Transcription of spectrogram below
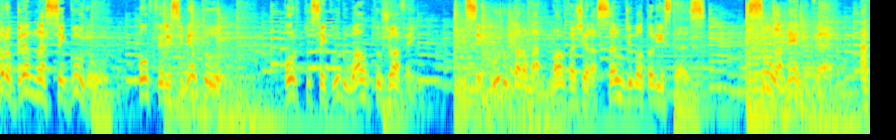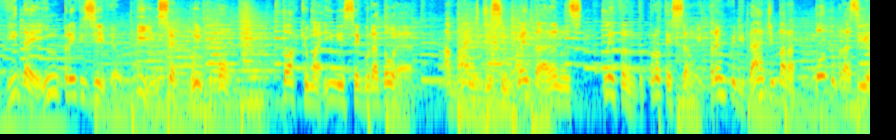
Programa Seguro. Oferecimento Porto Seguro Alto Jovem. O seguro para uma nova geração de motoristas. Sul América. A vida é imprevisível e isso é muito bom. Tóquio Marine Seguradora. Há mais de 50 anos, levando proteção e tranquilidade para todo o Brasil.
